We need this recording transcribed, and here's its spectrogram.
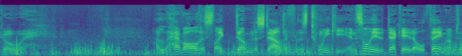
go away. I have all this like dumb nostalgia for this Twinkie, and it's only a decade old thing. T-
